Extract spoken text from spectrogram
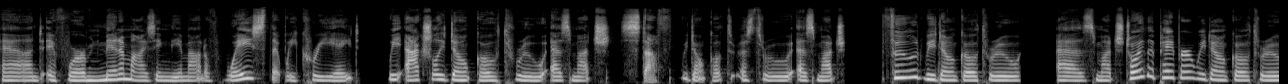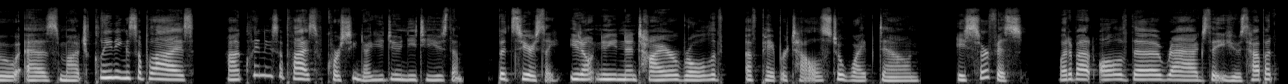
And if we're minimizing the amount of waste that we create, we actually don't go through as much stuff. We don't go through as through as much food. We don't go through as much toilet paper. We don't go through as much cleaning supplies. Uh, cleaning supplies, of course, you know, you do need to use them. But seriously, you don't need an entire roll of, of paper towels to wipe down a surface. What about all of the rags that you use? How about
